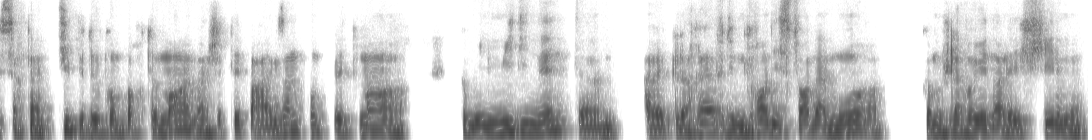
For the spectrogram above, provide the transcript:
certains types de comportements. Eh ben, J'étais par exemple complètement comme une midinette euh, avec le rêve d'une grande histoire d'amour comme je la voyais dans les films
